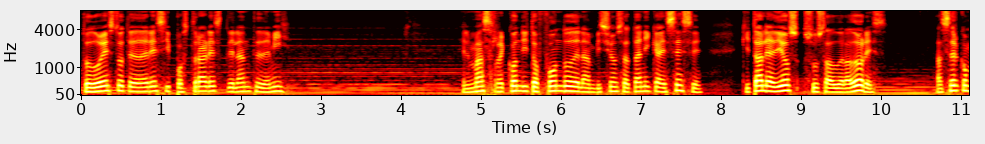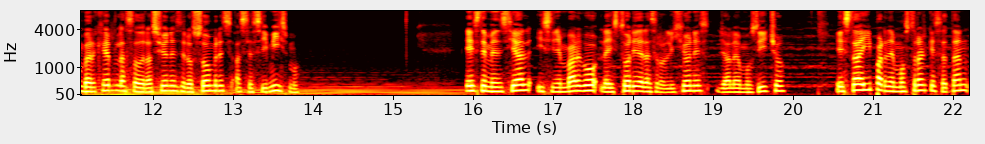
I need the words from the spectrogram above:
Todo esto te daré si postrares delante de mí. El más recóndito fondo de la ambición satánica es ese, quitarle a Dios sus adoradores hacer converger las adoraciones de los hombres hacia sí mismo. Es demencial y sin embargo la historia de las religiones, ya lo hemos dicho, está ahí para demostrar que Satán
